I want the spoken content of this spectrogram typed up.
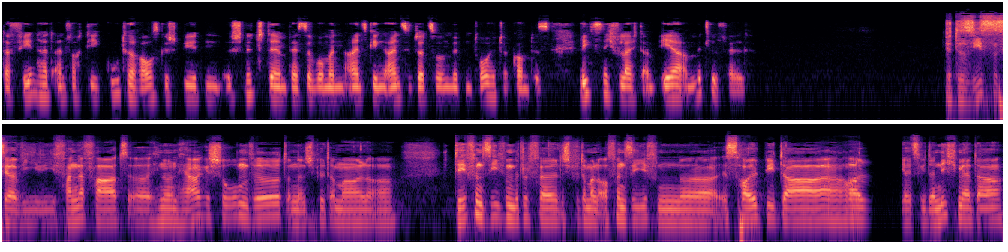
da fehlen halt einfach die gut herausgespielten Schnittstellenpässe, wo man in eins gegen eins Situationen mit dem Torhüter kommt. Liegt es nicht vielleicht eher am Mittelfeld? Du siehst es ja, wie, wie Van der Vaart äh, hin und her geschoben wird und dann spielt er mal äh, defensiv im Mittelfeld, dann spielt er mal offensiv und äh, ist Holtby da, Holtby jetzt wieder nicht mehr da.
